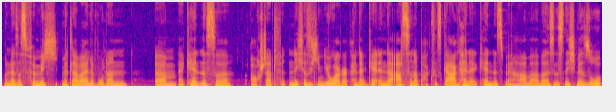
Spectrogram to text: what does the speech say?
Und das ist für mich mittlerweile, wo dann ähm, Erkenntnisse auch stattfinden. Nicht, dass ich in Yoga gar keine in der Asana-Praxis gar keine Erkenntnis mehr habe, aber es ist nicht mehr so,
